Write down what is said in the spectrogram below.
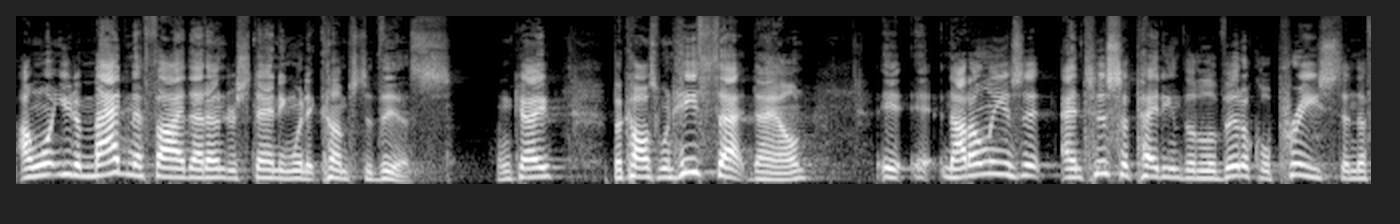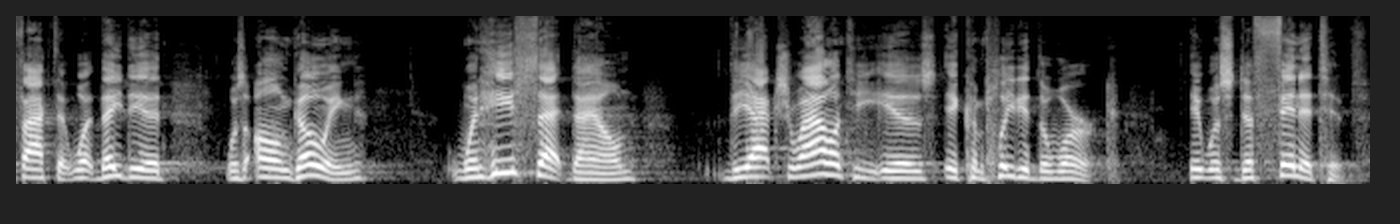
I want you to magnify that understanding when it comes to this okay? Because when he sat down, it, it, not only is it anticipating the Levitical priests and the fact that what they did was ongoing, when he sat down, the actuality is it completed the work. It was definitive.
